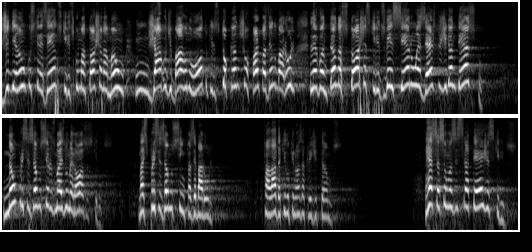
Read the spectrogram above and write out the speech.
Gideão com os 300, queridos, com uma tocha na mão, um jarro de barro no outro, queridos, tocando chofar, fazendo barulho, levantando as tochas, queridos, venceram um exército gigantesco. Não precisamos ser os mais numerosos, queridos, mas precisamos sim fazer barulho, falar daquilo que nós acreditamos. Essas são as estratégias, queridos.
